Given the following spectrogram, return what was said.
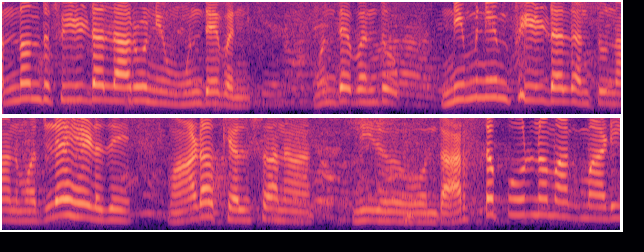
ಒಂದೊಂದು ಫೀಲ್ಡಲ್ಲಾದ್ರೂ ನೀವು ಮುಂದೆ ಬನ್ನಿ. ಮುಂದೆ ಬಂದು ನಿಮ್ಮ ನಿಮ್ಮ ಫೀಲ್ಡಲ್ಲಂತೂ ನಾನು ಮೊದಲೇ ಹೇಳಿದೆ, ಮಾಡೋ ಕೆಲಸನ ನೀವು ಒಂದು ಅರ್ಥಪೂರ್ಣವಾಗಿ ಮಾಡಿ,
